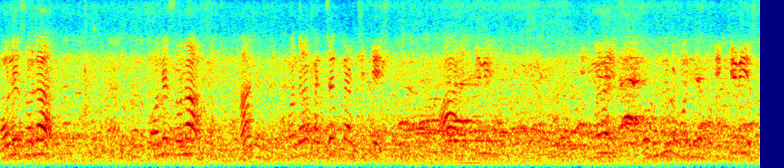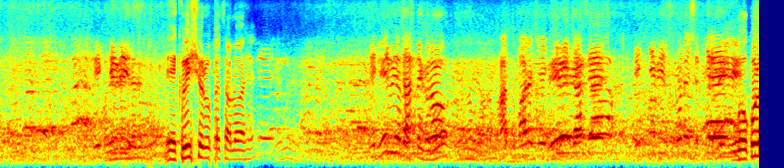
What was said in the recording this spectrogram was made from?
पावणे सोळा पावणे सोळा हा पंधरा पंच्याहत्तर चिक्के एकवीस. एकवीस. एकवीस. एकवीसशे रुपये चालू आहे. गोकुळ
